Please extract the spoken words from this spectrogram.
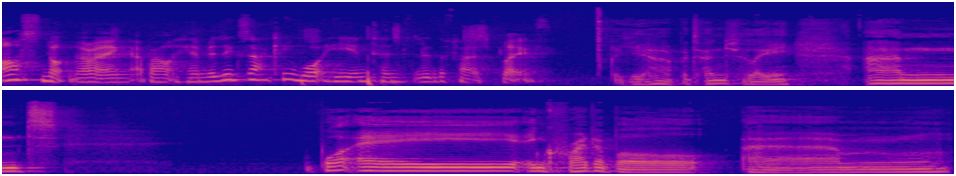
us not knowing about him is exactly what he intended in the first place. Yeah, potentially. And what a incredible um,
